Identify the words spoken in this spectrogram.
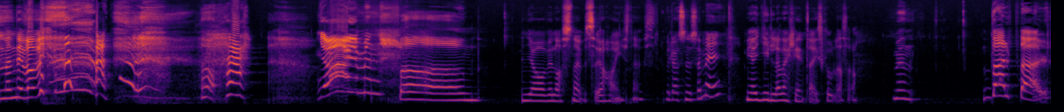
men det var vi. Ja, ja men... Fan. Jag vill ha snus och jag har ingen snus. Vill du ha snusa mig? Men jag gillar verkligen inte high school alltså. Men varför?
